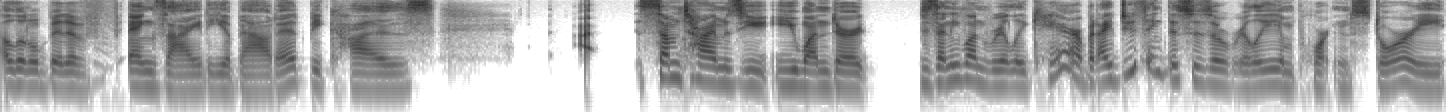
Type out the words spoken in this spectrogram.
a little bit of anxiety about it because sometimes you you wonder does anyone really care? But I do think this is a really important story,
